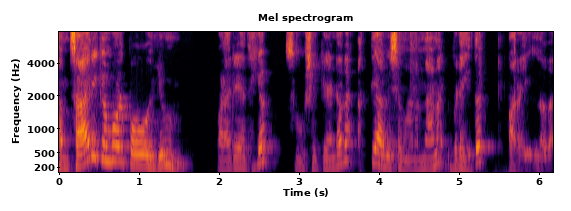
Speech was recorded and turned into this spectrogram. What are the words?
സംസാരിക്കുമ്പോൾ പോലും വളരെയധികം സൂക്ഷിക്കേണ്ടത് അത്യാവശ്യമാണെന്നാണ് ഇവിടെ ഇത് പറയുന്നത്.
